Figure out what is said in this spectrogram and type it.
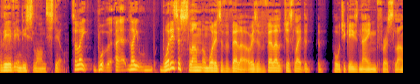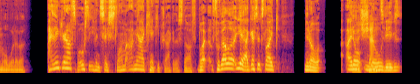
live in these slums still. So like what uh, like what is a slum and what is a favela, or is a favela just like the, the Portuguese name for a slum or whatever? I think you're not supposed to even say slum. I mean, I can't keep track of this stuff, but favela, yeah, I guess it's like, you know, I Is don't know the. Ex-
